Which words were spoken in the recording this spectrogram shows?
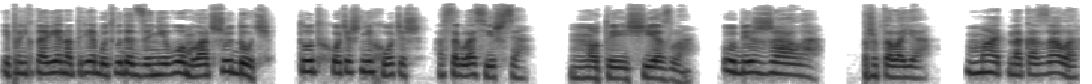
и проникновенно требует выдать за него младшую дочь. Тут хочешь не хочешь, а согласишься. Но ты исчезла. Убежала, прошептала я. Мать наказала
